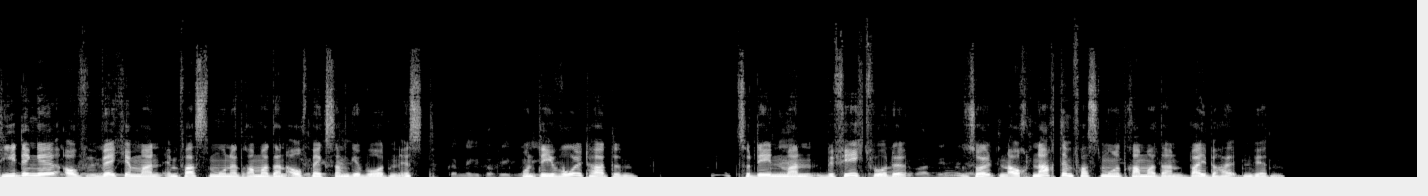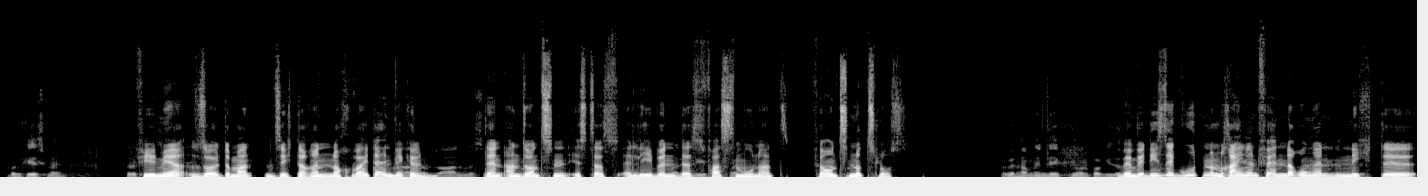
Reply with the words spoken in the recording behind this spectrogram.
Die Dinge, auf welche man im Fastenmonat Ramadan aufmerksam geworden ist und die Wohltaten, zu denen man befähigt wurde, sollten auch nach dem Fastenmonat Ramadan beibehalten werden. Vielmehr sollte man sich darin noch weiterentwickeln, denn ansonsten ist das Erleben des Fastenmonats für uns nutzlos. Wenn wir diese guten und reinen Veränderungen nicht äh,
